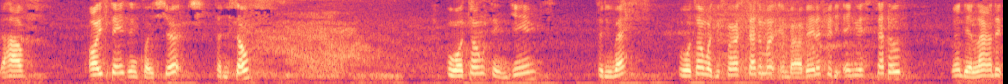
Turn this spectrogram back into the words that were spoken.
They have Oistins in Christchurch to the south. Town, St. James to the west. Town was the first settlement in Barbados where the English settled when they landed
